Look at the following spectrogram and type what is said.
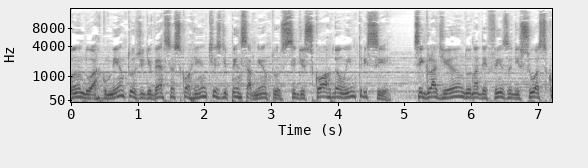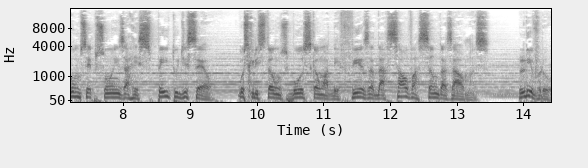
Quando argumentos de diversas correntes de pensamentos se discordam entre si, se gladiando na defesa de suas concepções a respeito de céu, os cristãos buscam a defesa da salvação das almas. Livro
